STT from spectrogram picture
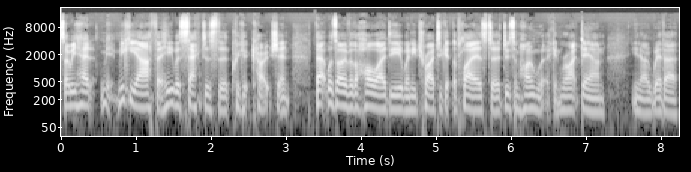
So we had Mickey Arthur, he was sacked as the cricket coach, and that was over the whole idea when he tried to get the players to do some homework and write down, you know, whether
